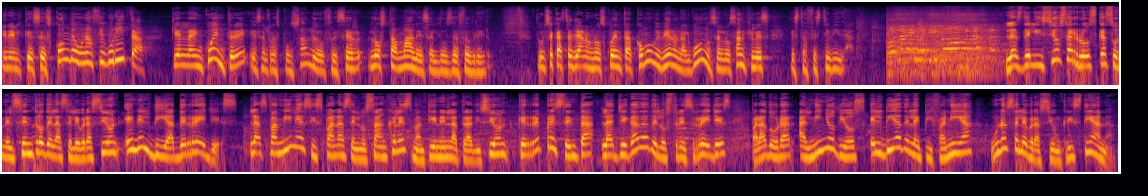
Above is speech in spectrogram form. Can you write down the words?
en el que se esconde una figurita. Quien la encuentre es el responsable de ofrecer los tamales el 2 de febrero. Dulce Castellanos nos cuenta cómo vivieron algunos en Los Ángeles esta festividad. Las deliciosas roscas son el centro de la celebración en el Día de Reyes. Las familias hispanas en Los Ángeles mantienen la tradición que representa la llegada de los tres reyes para adorar al Niño Dios el día de la Epifanía, una celebración cristiana.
